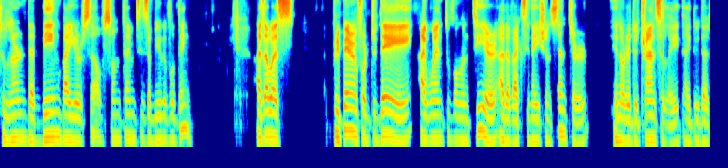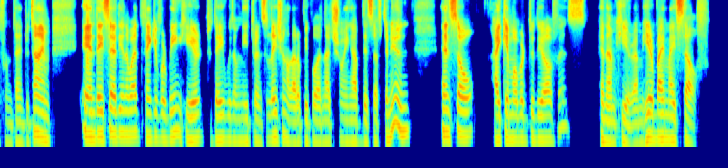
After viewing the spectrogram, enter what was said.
to learn that being by yourself sometimes is a beautiful thing. As I was preparing for today, I went to volunteer at a vaccination center in order to translate. I do that from time to time. And they said, you know what, thank you for being here. Today we don't need translation. A lot of people are not showing up this afternoon. And so I came over to the office and I'm here. I'm here by myself.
